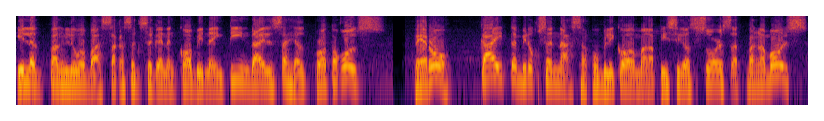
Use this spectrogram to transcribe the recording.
ilagpang lumabas sa kasagsagan ng COVID-19 dahil sa health protocols. Pero kahit na binuksan na sa publiko ang mga physical stores at mga malls,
